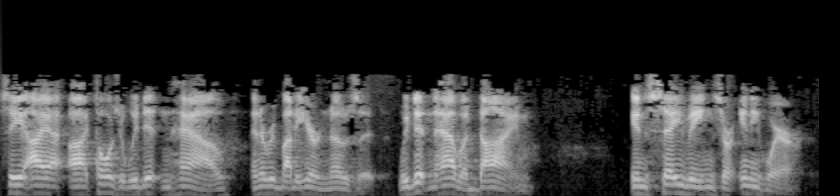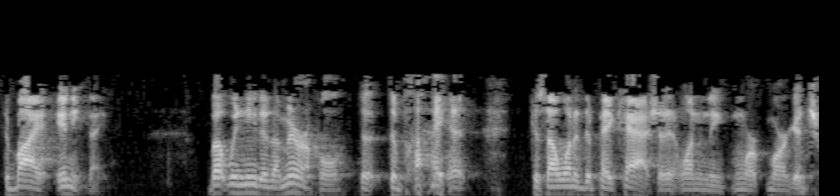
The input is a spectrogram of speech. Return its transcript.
See, I, I told you we didn't have, and everybody here knows it, we didn't have a dime in savings or anywhere to buy anything. But we needed a miracle to, to buy it because I wanted to pay cash. I didn't want any more mortgage.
